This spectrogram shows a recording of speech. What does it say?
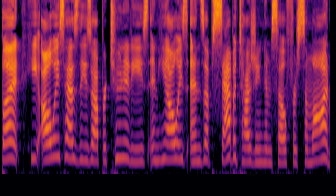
but he always has these opportunities and he always ends up sabotaging himself for some odd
